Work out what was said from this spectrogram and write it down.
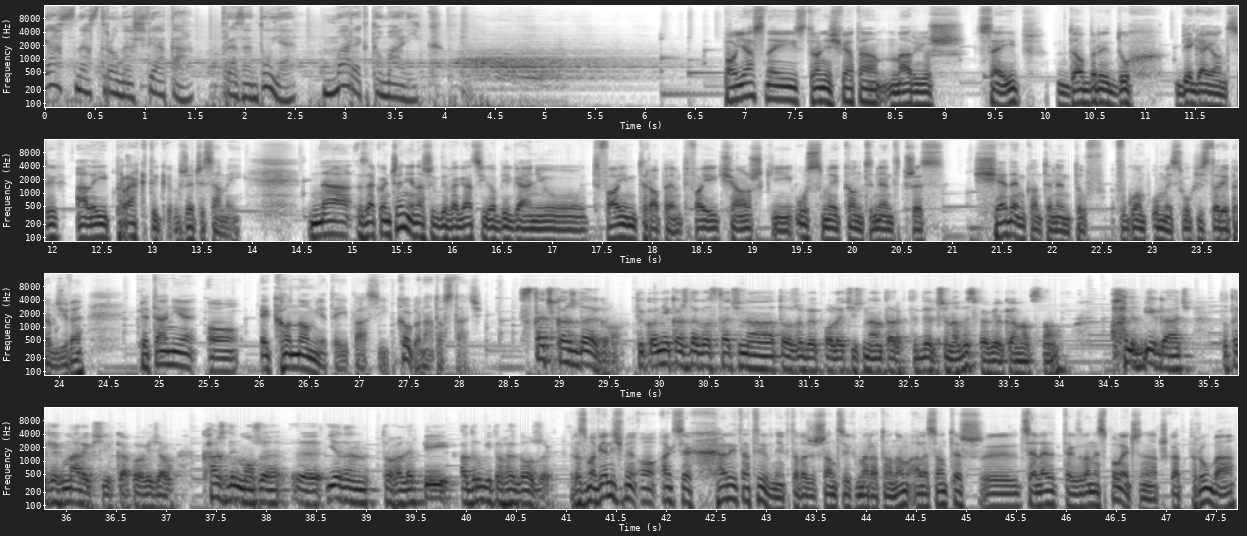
Jasna strona świata prezentuje Marek Tomalik. Po jasnej stronie świata Mariusz Sejp, dobry duch biegających, ale i praktyk w rzeczy samej. Na zakończenie naszych dywagacji o bieganiu, Twoim tropem, Twojej książki Ósmy kontynent przez siedem kontynentów w głąb umysłu, historie prawdziwe, pytanie o ekonomię tej pasji. Kogo na to stać? Stać każdego, tylko nie każdego stać na to, żeby polecieć na Antarktydę czy na Wyspę Wielkanocną, ale biegać to tak jak Marek Śliwka powiedział, każdy może y, jeden trochę lepiej, a drugi trochę gorzej. Rozmawialiśmy o akcjach charytatywnych towarzyszących maratonom, ale są też y, cele tak zwane społeczne, na przykład próba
